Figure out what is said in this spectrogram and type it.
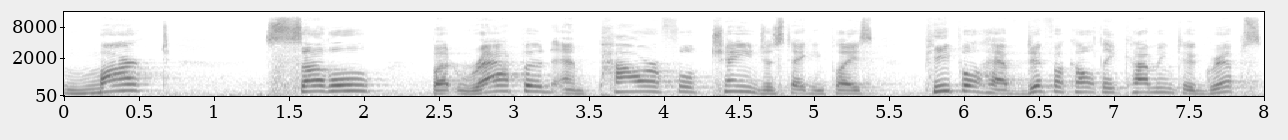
marked, subtle, but rapid and powerful changes taking place. People have difficulty coming to grips,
